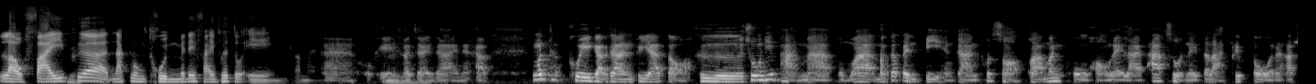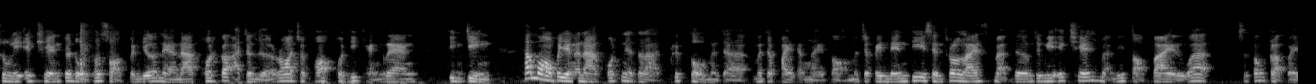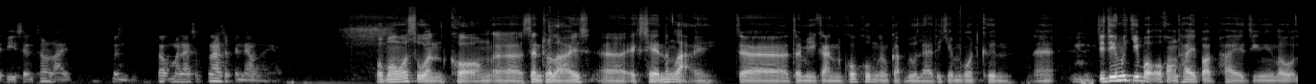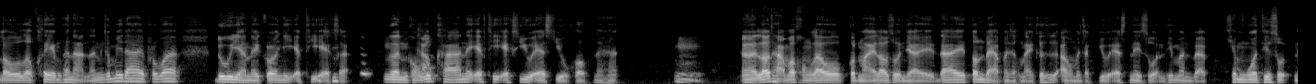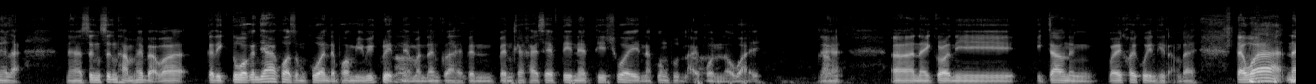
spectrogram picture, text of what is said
เราไฟเพื่อนักลงทุนไม่ได้ไฟเพื่อตัวเองประมาณอ่าโอเคเข้าใจได้นะครับงั้นคุยกับอาจารย์พิยะต่อคือช่วงที่ผ่านมาผมว่ามันก็เป็นปีแห่งการทดสอบความมั่นคงของหลาย ๆ ภาคส่วนในตลาดคริปโตนะครับช่วงนี้ Exchange ก็โดนทดสอบกันเยอะในอนาคตก็อาจจะเหลือรอดเฉพาะคนที่แข็งแรงจริง ๆ ถ้ามองไปยังอนาคตเนี่ยตลาดคริปโตมันจะมันจะไปทางไหนต่อ มันจะไปเน้นที่ centralized แบบเดิมจะมี exchange แบบนี้ต่อไป หรือว่าจะต้องกลับไป decentralized มันมันน่าจะน่าจะเป็นแนวไหนครับ ผมมองว่าส่วนของเอ่อ centralized เอ่อ exchange ทั้งหลายจะจะมีการควบคุมกำกับดูแลที่เข้มงวดขึ้นนะจริงๆ เมื่อกี้บอกว่าของไทยปลอดภัย จริงเราเราเราเคลมขนาดนั้นก็ไม่ได้ เพราะว่าดูอย่างในกรณี FTX อะเงินของลูกค้าใน FTX US อยู่ครบนะฮะ เออแล้วถามว่าของเรากฎหมายเราส่วนใหญ่ได้ต้นแบบมาจากไหนก็คือเอามาจาก US ในส่วนที่มันแบบเข้มงวดที่สุดนี่แหละนะซึ่งซึ่งทำให้แบบว่ากระดิกตัวกันยากพอสมควร แต่พอมีวิกฤตเนี่ยมันดันกลายเป็นเป็นคล้ายๆเซฟตี้เน็ตที่ช่วยนักลงทุนหลายคนเอาไว้นะฮะในกรณีอีกเจ้าหนึ่งไว้ค่อยคุยทีหลังได้ แต่ว่าใน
